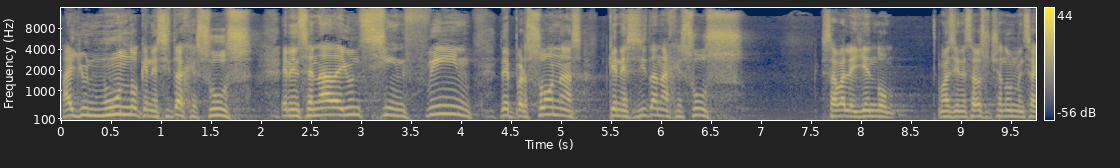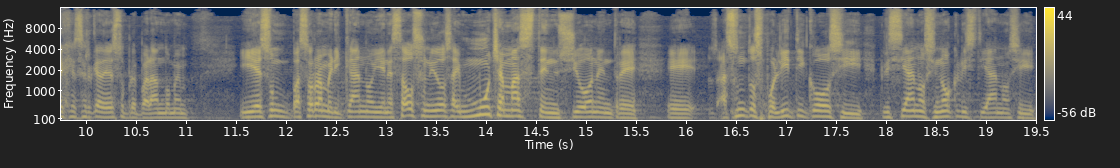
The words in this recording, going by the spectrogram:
hay un mundo que necesita a Jesús. En Ensenada hay un sinfín de personas que necesitan a Jesús. Estaba leyendo, más bien estaba escuchando un mensaje acerca de esto, preparándome. Y es un pastor americano y en Estados Unidos hay mucha más tensión entre eh, asuntos políticos y cristianos y no cristianos. Y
